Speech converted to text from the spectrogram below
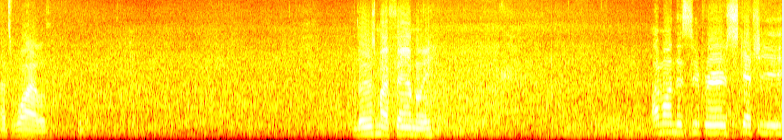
That's wild. There's my family. I'm on this super sketchy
